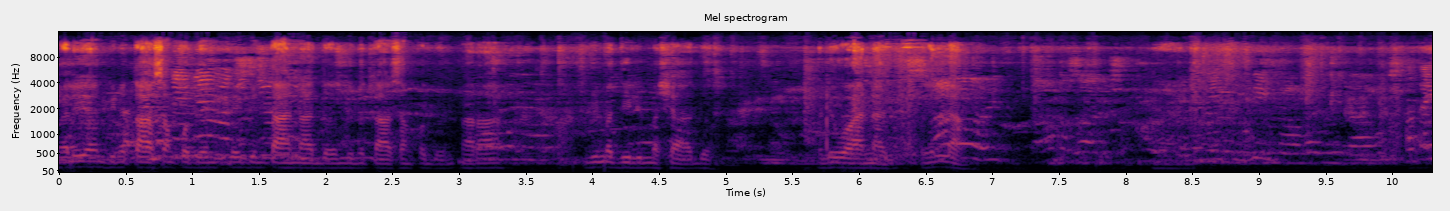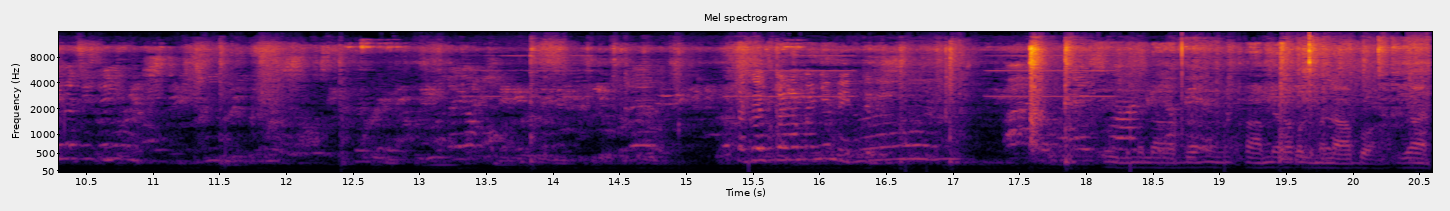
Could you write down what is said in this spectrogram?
Bali yan, binutasan ko doon, may bintana doon, binutasan ko doon para hindi madilim masyado. Maliwanag. Yun lang. Patay na si. Tagal ka naman yun eh. So, lumalabo yung camera ko, lumalabo. Yan.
